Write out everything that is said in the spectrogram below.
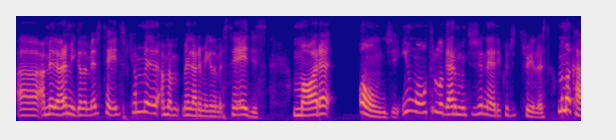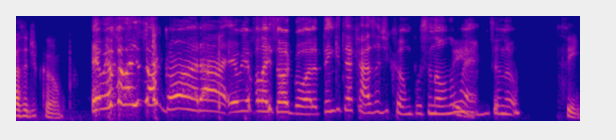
a, a melhor amiga da Mercedes, porque a, me- a me- melhor amiga da Mercedes mora onde? Em um outro lugar muito genérico de thrillers, numa casa de campo. Eu ia falar isso agora! Eu ia falar isso agora. Tem que ter a casa de campo, senão não Sim. é. Senão... Sim.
